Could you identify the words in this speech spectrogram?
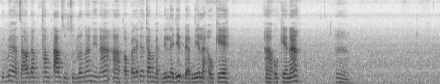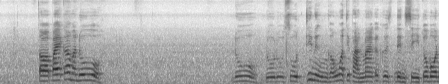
คุณแม่สาวดำทำตามสุดๆแล้วนะนี่นะอ่าต่อไปก็จะทำแบบนี้แหละยึดแบบนี้แหละโอเค อ่าโอเคนะอ่าต่อไปก็มาดู ดูดูดูสูตรที่หนึ่งของงวดที่ผ่านมาก็คือเด่นสี่ตัวบน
